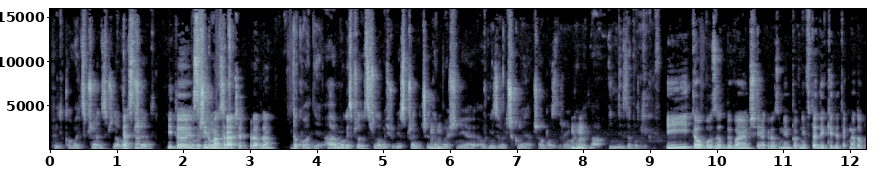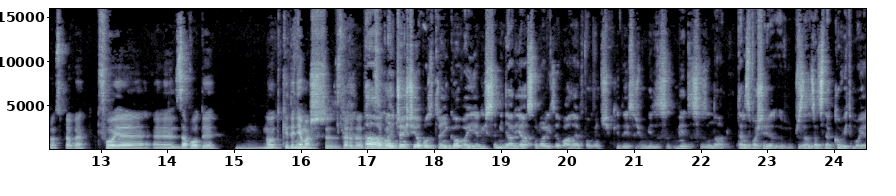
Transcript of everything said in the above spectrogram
produkować sprzęt, sprzedawać Jasne. sprzęt, I to jest firma. Tracker, prawda? Dokładnie, a mogę sprze- sprzedawać również sprzęt, czy tam Mhm. właśnie organizować szkolenia czy obozy treningowe Mhm. dla innych zawodników. I te obozy odbywają się, jak rozumiem, pewnie wtedy, kiedy tak na dobrą sprawę twoje e, zawody, mm, no kiedy nie masz Tak, zawodów. najczęściej obozy treningowe i jakieś seminaria są realizowane w momencie, kiedy jesteśmy między, między sezonami. Teraz właśnie y, z racji na COVID moje,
